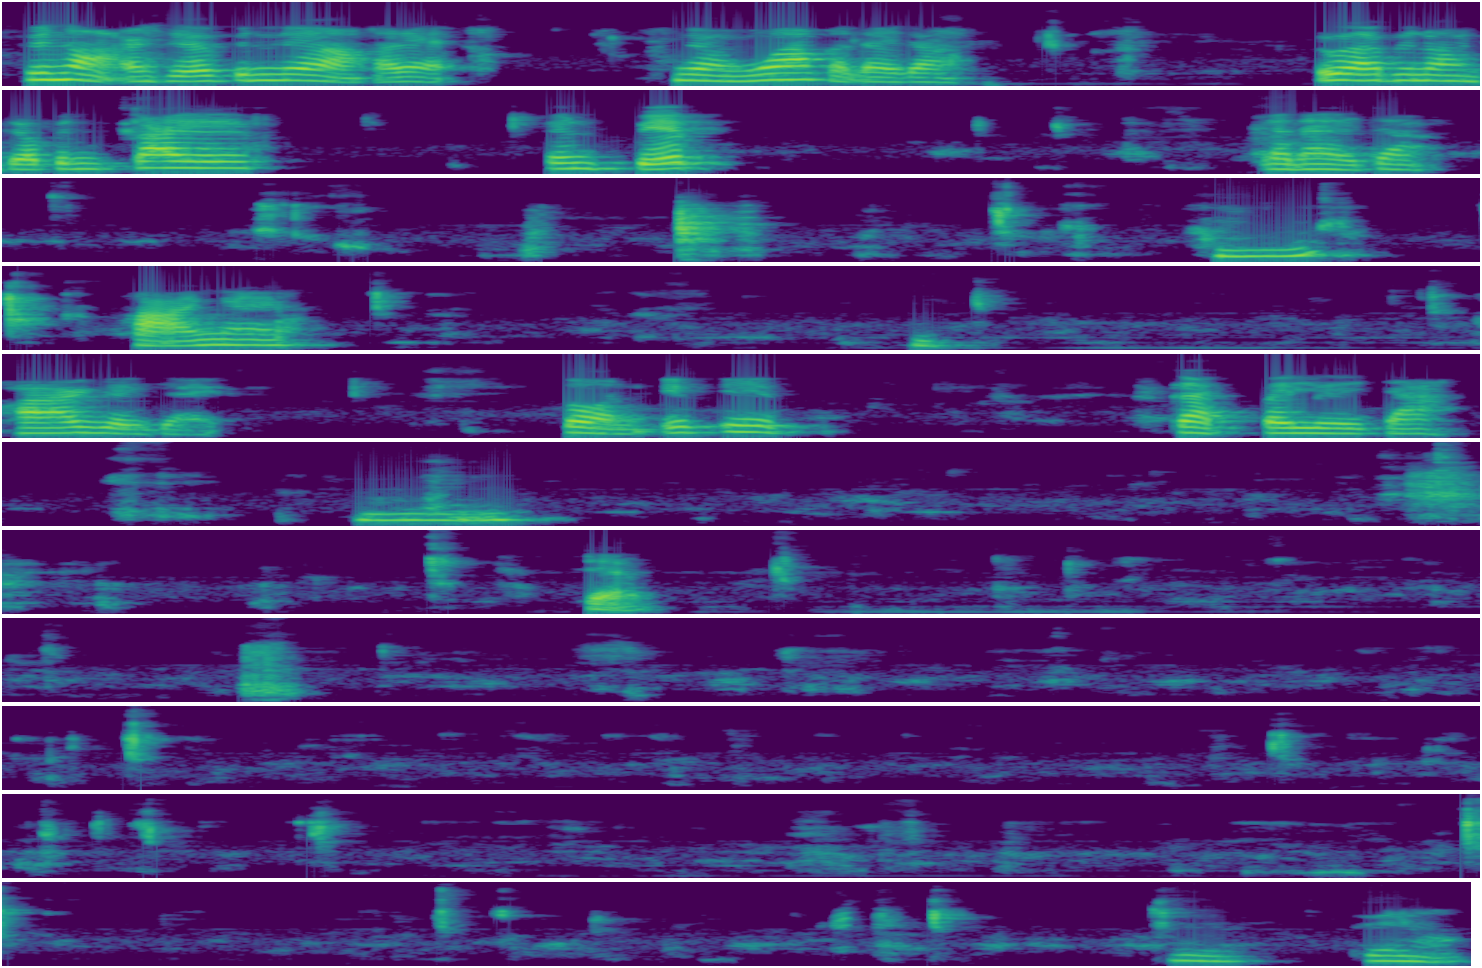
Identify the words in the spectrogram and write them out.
พี่น้องอาจจะเป็นเนื้อก็ได้เนื้องัวก็ได้จ้ะหรือว่าพี่น้องจะเอาเป็นไก่เป็นเป็ดก็ได้จ้ะ อืม ขาไงขาใหญ่ๆ ตอนเอฟเอฟกัดไปเลยจ้ะแซ่ บอืมพี่น้อง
